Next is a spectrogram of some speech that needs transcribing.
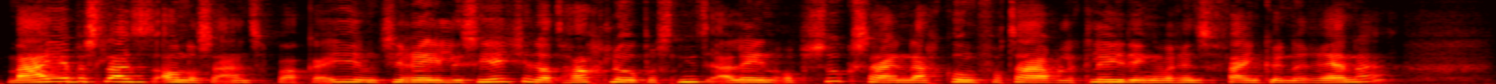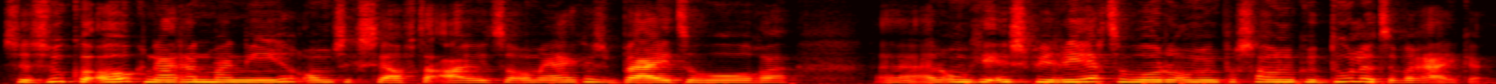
Maar je besluit het anders aan te pakken. Want je realiseert je dat hardlopers niet alleen op zoek zijn naar comfortabele kleding waarin ze fijn kunnen rennen. Ze zoeken ook naar een manier om zichzelf te uiten, om ergens bij te horen uh, en om geïnspireerd te worden om hun persoonlijke doelen te bereiken.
